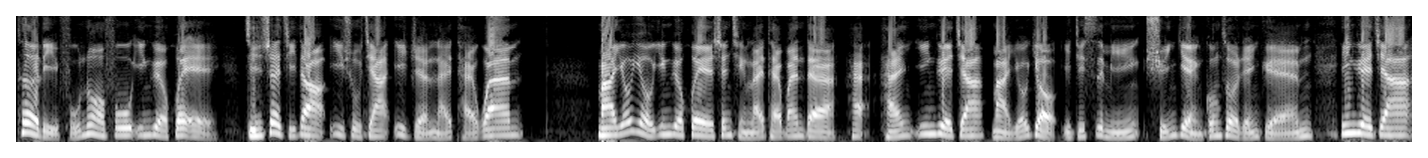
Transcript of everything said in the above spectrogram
特里弗诺夫音乐会，仅涉及到艺术家一人来台湾。马友友音乐会申请来台湾的韩韩音乐家马友友以及四名巡演工作人员，音乐家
